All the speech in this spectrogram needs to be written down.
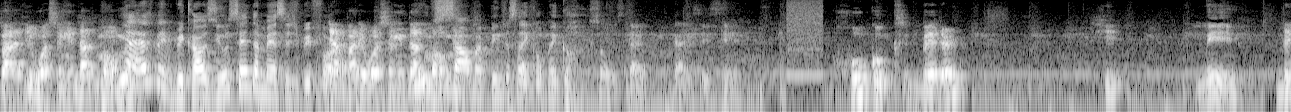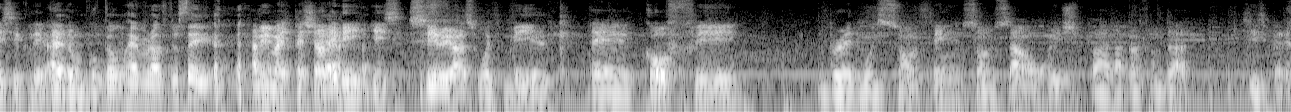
but it wasn't in that moment. Yes, baby, because you sent a message before. Yeah, but it wasn't in that you moment. saw my pictures like, oh my god. So it's that, guys, it's him. Who cooks better? He. Me? Basically, I don't cook. Don't have enough to say. I mean, my specialty is cereals with milk, uh, coffee, bread with something, some sandwich, but apart from that, he's better.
